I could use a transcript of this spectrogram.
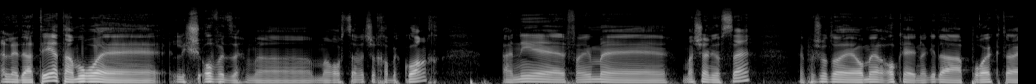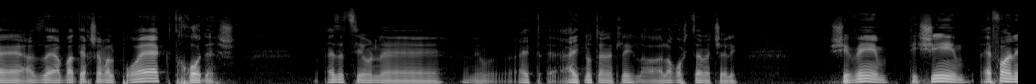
לדעתי, אתה אמור אה, לשאוב את זה מה, מהראש צוות שלך בכוח. אני, אה, לפעמים, אה, מה שאני עושה, אני פשוט אה, אומר, אוקיי, נגיד הפרויקט אה, הזה, עבדתי עכשיו על פרויקט, חודש. איזה ציון אה, אני, היית, היית נותנת לי ל- לראש צוות שלי? 70, 90, איפה אני,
